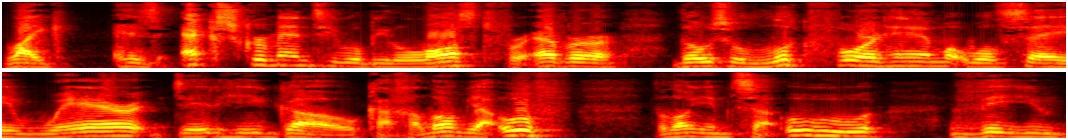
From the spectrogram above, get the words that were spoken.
like his excrement, he will be lost forever. Those who look for him will say, where did he go? He will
